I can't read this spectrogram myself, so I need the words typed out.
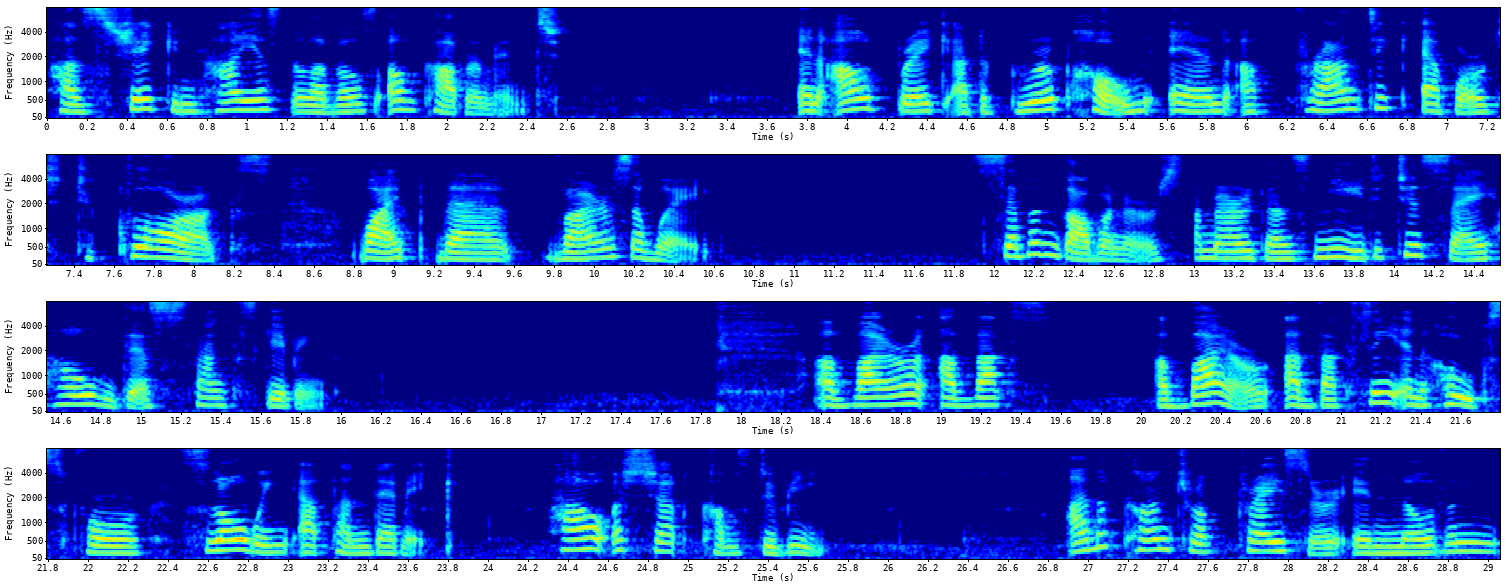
has shaken highest levels of government. An outbreak at a group home and a frantic effort to Clorox wipe the virus away seven governors Americans need to stay home this Thanksgiving. A viral, a, vac- a viral, a vaccine and hopes for slowing a pandemic. How a shot comes to be. I'm a contract tracer in northern.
